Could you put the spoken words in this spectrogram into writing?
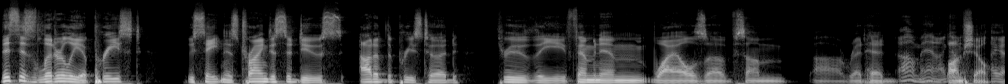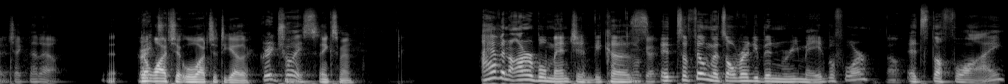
This is literally a priest who Satan is trying to seduce out of the priesthood through the feminine wiles of some uh, redhead Oh man, I gotta, bombshell. I gotta check that out. Don't watch it. We'll watch it together. Great choice. Thanks, man. I have an honorable mention because Okay. it's a film that's already been remade before. Oh. It's The Fly.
